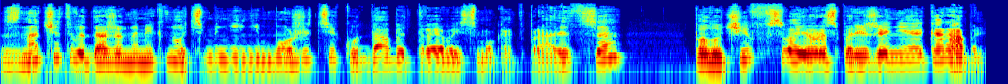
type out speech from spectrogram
Значит, вы даже намекнуть мне не можете, куда бы Тревой смог отправиться, получив в свое распоряжение корабль.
